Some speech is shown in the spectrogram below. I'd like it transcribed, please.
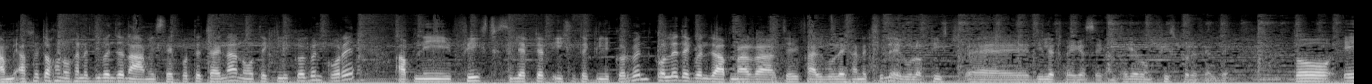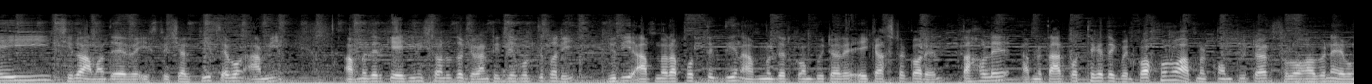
আমি, আপনি তখন ওখানে দিবেন যে না, আমি সেভ করতে চাই না নোতে ক্লিক করবেন, করে আপনি ফিক্সড সিলেক্টেড ইস্যুতে ক্লিক করবেন, করলে দেখবেন যে আপনার যেই ফাইলগুলো এখানে ছিল, এগুলো ফিক্সড ডিলেট হয়ে গেছে এখান থেকে এবং ফিক্স করে ফেলবে। তো এই ছিল আমাদের স্পেশাল টিপস এবং আমি আপনাদেরকে এই জিনিসটা অন্তত গ্যারান্টি দিয়ে বলতে পারি, যদি আপনারা প্রত্যেক দিন আপনাদের কম্পিউটারে এই কাজটা করেন, তাহলে আপনি তারপর থেকে দেখবেন কখনো আপনার কম্পিউটার স্লো হবে না এবং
